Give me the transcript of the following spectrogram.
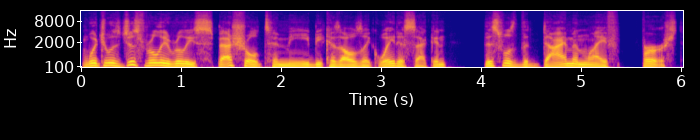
which was just really, really special to me because I was like, wait a second, this was the diamond life first.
